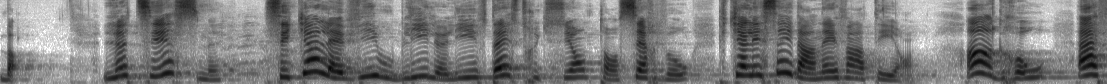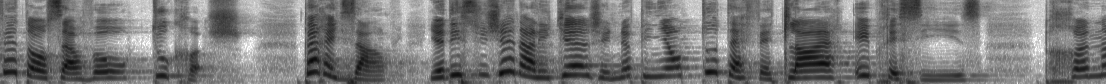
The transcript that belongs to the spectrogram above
Bon, l'autisme, c'est quand la vie oublie le livre d'instruction de ton cerveau, puis qu'elle essaie d'en inventer un. En gros, elle fait ton cerveau tout croche. Par exemple, il y a des sujets dans lesquels j'ai une opinion tout à fait claire et précise. Prenons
